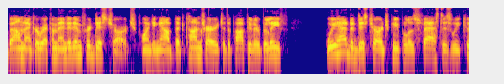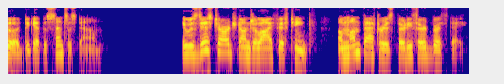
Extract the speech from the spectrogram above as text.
Baumecker recommended him for discharge, pointing out that, contrary to the popular belief, we had to discharge people as fast as we could to get the census down. He was discharged on July 15th, a month after his 33rd birthday.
